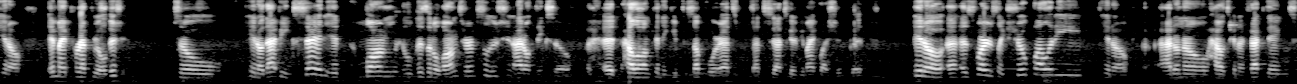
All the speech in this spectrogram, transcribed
you know, in my peripheral vision. So, you know, that being said, it long is it a long term solution? I don't think so. and how long can they keep this up for? That's that's that's going to be my question. But you know, as far as like show quality, you know, I don't know how it's going to affect things.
